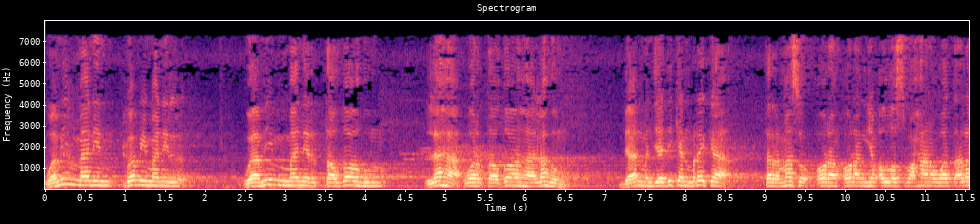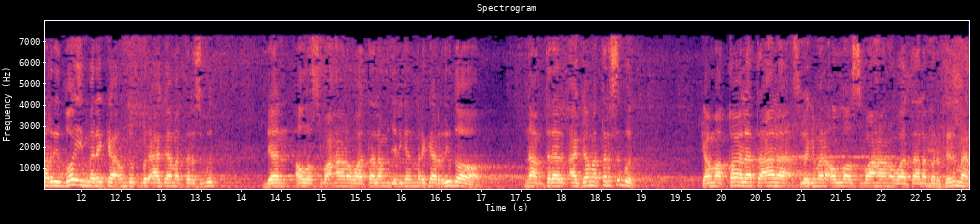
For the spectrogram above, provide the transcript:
Wa mimmanin wa mimmanil wa laha wartadaha lahum. Dan menjadikan mereka termasuk orang-orang yang Allah Subhanahu wa taala ridhoi mereka untuk beragama tersebut dan Allah Subhanahu wa taala menjadikan mereka ridha. Nam terhadap agama tersebut. Kama qala ta'ala sebagaimana Allah Subhanahu wa taala berfirman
